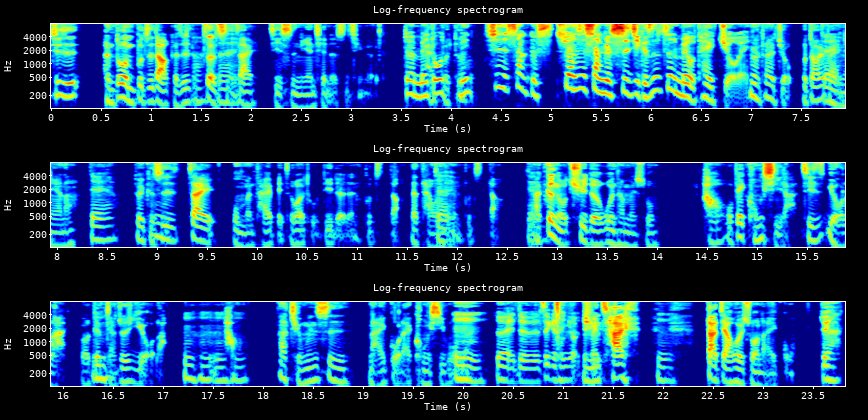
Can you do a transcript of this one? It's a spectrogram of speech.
其实很多人不知道，可是这是在几十年前的事情而已。对，没多没，是上个虽然是上个世纪，可是真的没有太久哎，没有太久，不到一百年了。对对，可是，在我们台北这块土地的人不知道，在台湾的人不知道。他更有趣的问他们说。好，我被空袭了。其实有啦，我跟你讲，就是有啦。嗯哼，好，那请问是哪一国来空袭我们？嗯，对对对，这个很有趣。你们猜，嗯，大家会说哪一国？对啊，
